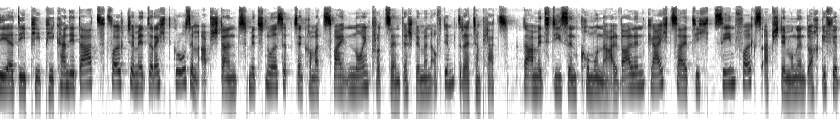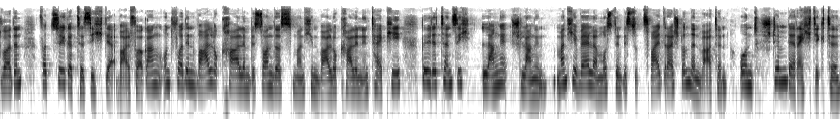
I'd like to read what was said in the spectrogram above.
Der DPP-Kandidat folgte mit recht großem Abstand mit nur 17,29 Prozent der Stimmen auf dem dritten Platz. Da mit diesen Kommunalwahlen gleichzeitig zehn Volksabstimmungen durchgeführt wurden, verzögerte sich der Wahlvorgang und vor den Wahllokalen, besonders manchen Wahllokalen in Taipeh, bildeten sich lange Schlangen. Manche Wähler mussten bis zu zwei, drei Stunden warten und Stimmberechtigte,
